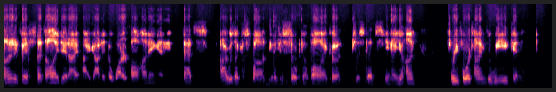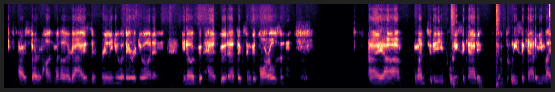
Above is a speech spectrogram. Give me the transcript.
hunted and fished. That's all I did. I, I got into waterfowl hunting, and that's I was like a sponge. I just soaked up all I could. Just that's you know you hunt three four times a week, and I started hunting with other guys that really knew what they were doing, and you know had good ethics and good morals. And I uh, went to the police academy. Police Academy my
